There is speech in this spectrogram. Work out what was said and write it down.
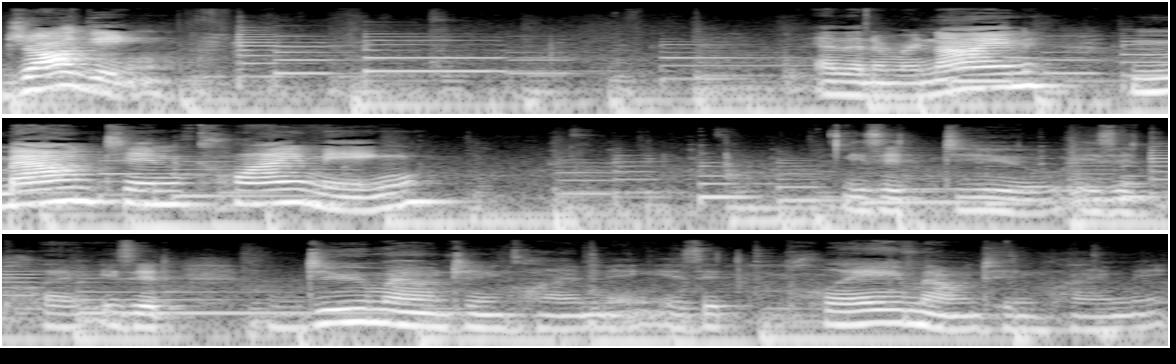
jogging. And then number nine, mountain climbing. Is it do? Is it play? Is it do mountain climbing? Is it play mountain climbing?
